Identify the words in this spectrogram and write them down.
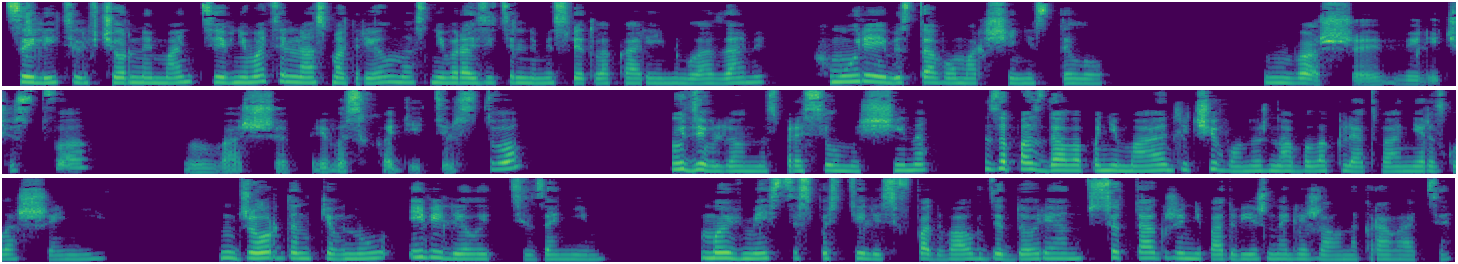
Целитель в черной мантии внимательно осмотрел нас невыразительными светло-карими глазами, хмуря и без того морщинистый лоб. «Ваше Величество? Ваше Превосходительство?» Удивленно спросил мужчина, запоздало понимая, для чего нужна была клятва о неразглашении. Джордан кивнул и велел идти за ним. Мы вместе спустились в подвал, где Дориан все так же неподвижно лежал на кровати.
